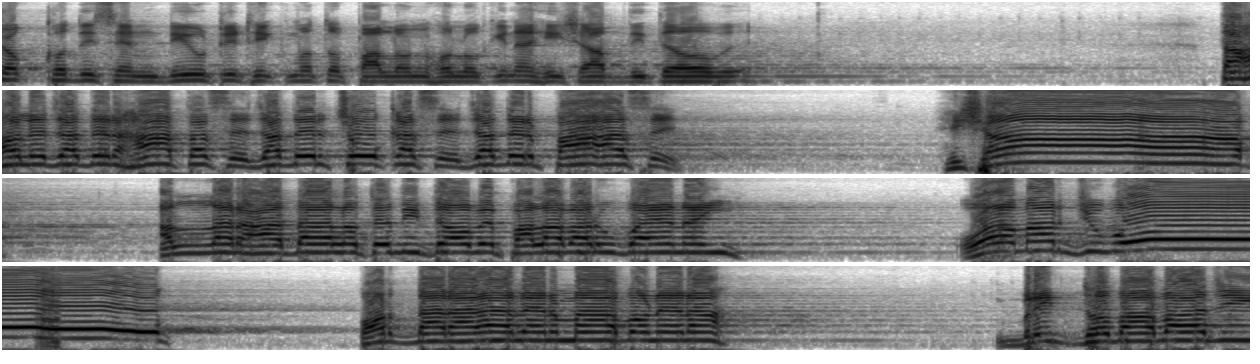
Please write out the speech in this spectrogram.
চক্ষু দিছেন ডিউটি ঠিকমতো পালন হলো কিনা হিসাব দিতে হবে। তাহলে যাদের হাত আছে, যাদের চোখ আছে, যাদের পা আছে, হিসাব আল্লাহর আদালতে দিতে হবে, পালাবার উপায় নাই। ও আমার যুবক পর্দার আড়ালের মা বোনেরা, বৃদ্ধ বাবাজি,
